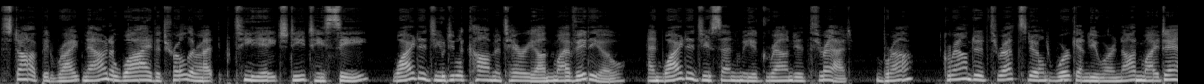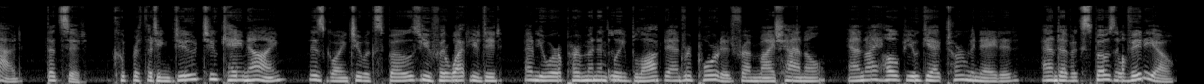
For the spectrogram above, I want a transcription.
stop it right now to why the troller at THDTC, why did you do a commentary on my video, and why did you send me a grounded threat, bruh? Grounded threats don't work and you are not my dad, that's it. Cooper Thitting Dude 2K9 is going to expose you for what you did, and you are permanently blocked and reported from my channel, and I hope you get terminated, and of exposal video.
